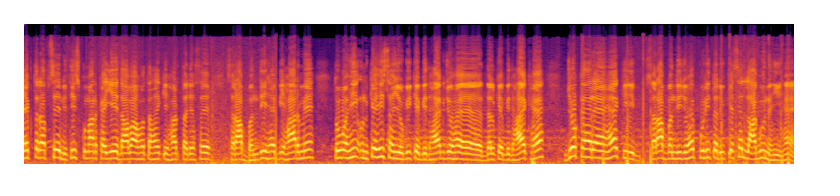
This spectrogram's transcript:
एक तरफ़ से नीतीश कुमार का ये दावा होता है कि हर तरह से शराबबंदी है बिहार में तो वहीं उनके ही सहयोगी के विधायक जो है, दल के विधायक है, जो कह रहे हैं कि शराबबंदी जो है पूरी तरीके से लागू नहीं है।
